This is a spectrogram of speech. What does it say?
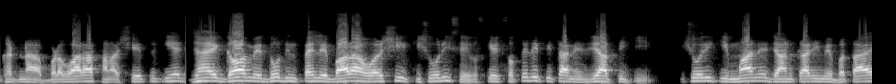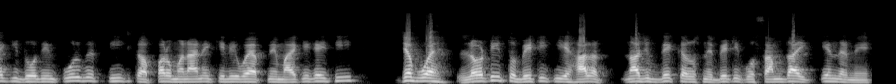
घटना बड़वारा थाना क्षेत्र की है, जहाँ एक गाँव में दो दिन पहले बारह वर्षीय किशोरी से उसके सौतेले पिता ने ज्यादती की। किशोरी की माँ ने जानकारी में बताया कि दो दिन पूर्व तीज का पर्व मनाने के लिए वह अपने मायके गई थी। जब वह लौटी तो बेटी की हालत नाजुक देखकर उसने बेटी को सामुदायिक केंद्र में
